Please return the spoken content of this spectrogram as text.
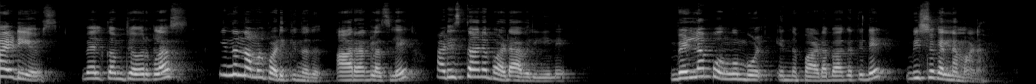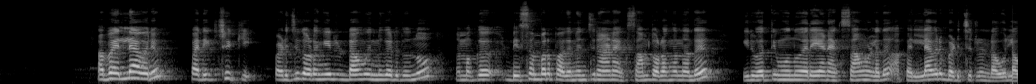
Hi dears welcome to our class ഇന്ന് നമ്മൾ പഠിക്കുന്നത് ആറാം ക്ലാസ്സിലെ അടിസ്ഥാന പാഠാവലിയിലെ വെള്ളം പൊങ്ങുമ്പോൾ എന്ന പാഠഭാഗത്തിന്റെ വിശകലനമാണ്. അപ്പോൾ എല്ലാവരും പരീക്ഷയ്ക്ക് പഠിച്ചു തുടങ്ങിയിട്ടുണ്ടാവും എന്ന് കരുതുന്നു. നമുക്ക് ഡിസംബർ പതിനഞ്ചിനാണ് എക്സാം തുടങ്ങുന്നത്. ഇരുപത്തിമൂന്ന് വരെയാണ് എക്സാം ഉള്ളത്. അപ്പോൾ എല്ലാവരും പഠിച്ചിട്ടുണ്ടാവും.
